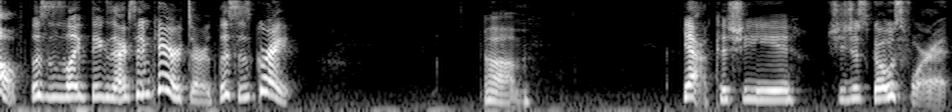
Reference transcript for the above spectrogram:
oh, this is like the exact same character. This is great. Um Yeah, cuz she she just goes for it.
